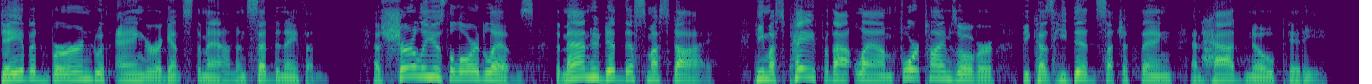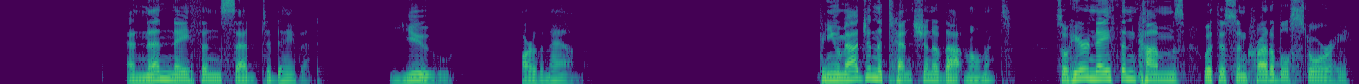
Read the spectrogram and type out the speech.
David burned with anger against the man and said to Nathan, As surely as the Lord lives, the man who did this must die. He must pay for that lamb four times over because he did such a thing and had no pity. And then Nathan said to David, You are the man. Can you imagine the tension of that moment? So here Nathan comes with this incredible story.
